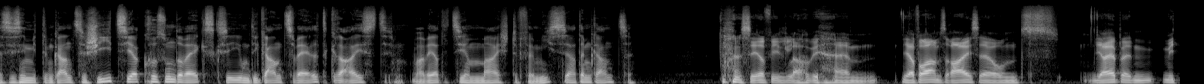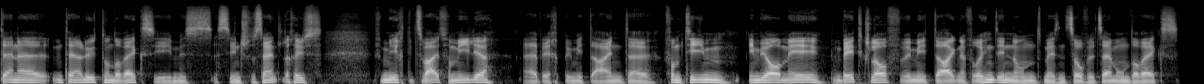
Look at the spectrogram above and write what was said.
Sie sind mit dem ganzen Skizirkus unterwegs gewesen, um die ganze Welt gereist. Was werden Sie am meisten vermissen an dem Ganzen? Sehr viel, glaube ich. Ähm, ja, vor allem das Reisen und ja, eben mit diesen mit Leuten unterwegs sein. Es, es sind schlussendlich ist für mich die zweite Familie. Ich bin mit einem vom Team im Jahr mehr im Bett geschlafen wie mit der eigenen Freundin und wir sind so viel zusammen unterwegs.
